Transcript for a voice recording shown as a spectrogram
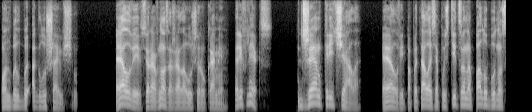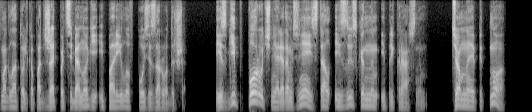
он был бы оглушающим. Элви все равно зажала уши руками. Рефлекс. Джен кричала. Элви попыталась опуститься на палубу, но смогла только поджать под себя ноги и парила в позе зародыша. Изгиб поручня рядом с ней стал изысканным и прекрасным. Темное пятно,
